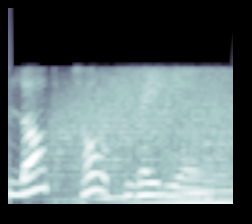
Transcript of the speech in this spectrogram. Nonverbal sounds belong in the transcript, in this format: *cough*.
Blog Talk Radio.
